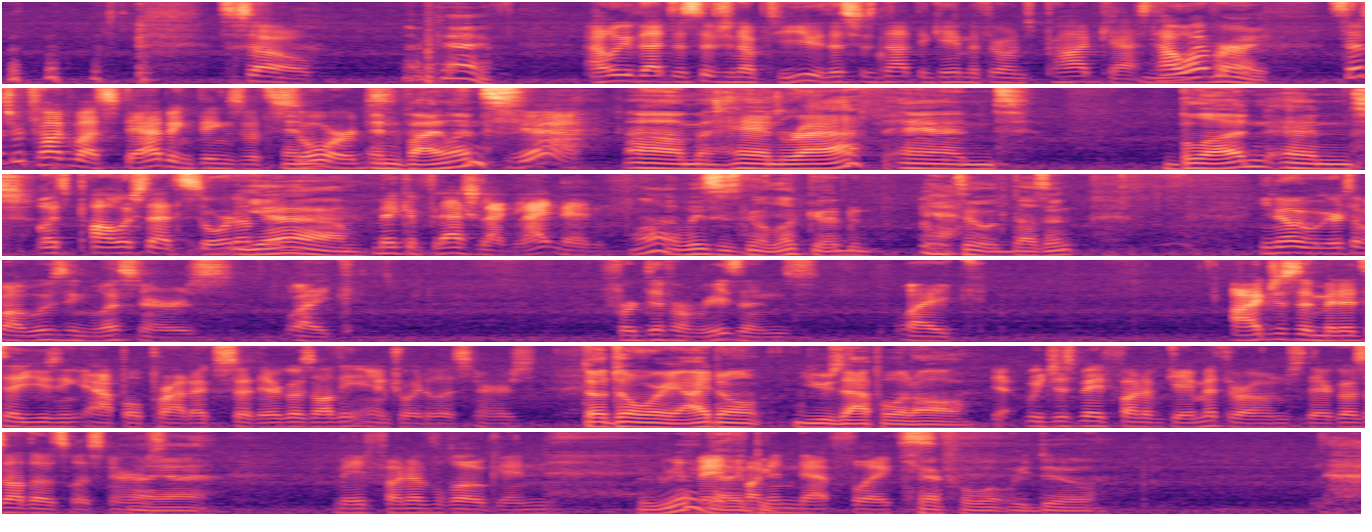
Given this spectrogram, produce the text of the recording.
so Okay. I leave that decision up to you. This is not the Game of Thrones podcast. However, Right. since we're talking about stabbing things with And, swords, and violence. yeah, Um, and wrath and blood and let's polish that sword up. Yeah. and make it flash like lightning. well, at least it's gonna look good Yeah. until it doesn't. You know, we were talking about losing listeners, like for different reasons. Like, I just admitted to using Apple products, so there goes all the Android listeners. Don't don't worry. I don't use Apple at all. Yeah, we just made fun of Game of Thrones. There goes all those Oh listeners. yeah. Made fun of Logan. We really Made fun be of Netflix. careful what we do.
